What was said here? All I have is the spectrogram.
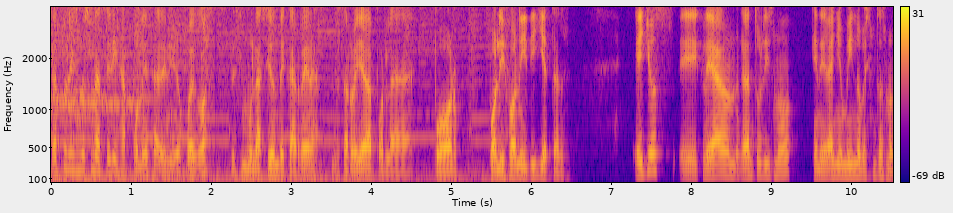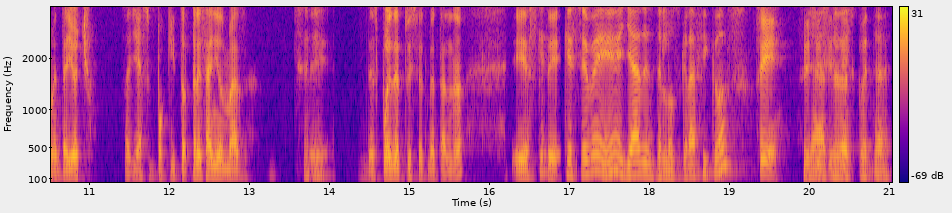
Gran Turismo es una serie japonesa de videojuegos de simulación de carreras desarrollada por, la, por Polyphony Digital. Ellos eh, crearon Gran Turismo en el año 1998. O sea, ya es un poquito, tres años más Sí. después de Twisted Metal, ¿no? Este, Que, que se ve, ¿eh? Ya desde los gráficos. sí, sí, ya sí, sí, te sí. das cuenta.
